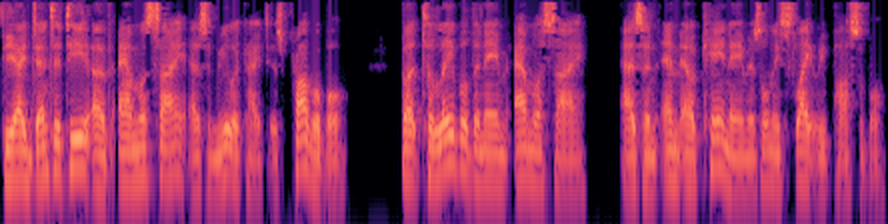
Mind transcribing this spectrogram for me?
The identity of Amlici as a Mulekite is probable, but to label the name Amlici as an MLK name is only slightly possible.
